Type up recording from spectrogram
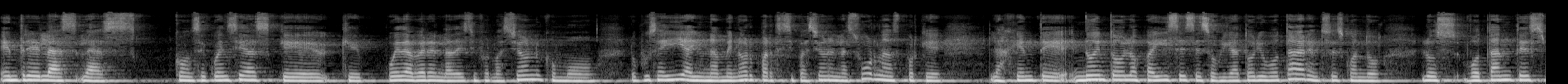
entre las, las consecuencias que, que, puede haber en la desinformación, como lo puse ahí, hay una menor participación en las urnas porque la gente, no en todos los países es obligatorio votar, entonces cuando los votantes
